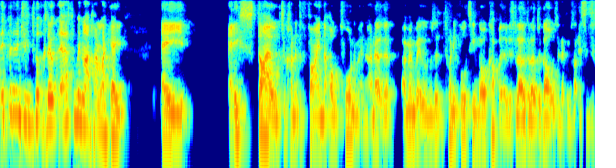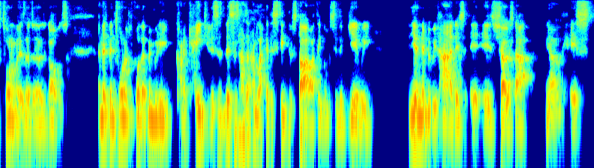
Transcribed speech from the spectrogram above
it's been an interesting talk because there hasn't been like kind of like a a a style to kind of define the whole tournament. I know that I remember it was at the 2014 World Cup where there were just loads and loads of goals, and everyone was like, "This is a tournament. There's loads and loads of goals." And there's been tournaments before that have been really kind of cagey. This is this is, hasn't had like a distinctive style. I think obviously the year we the year and a bit we've had is is shows that you know it's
